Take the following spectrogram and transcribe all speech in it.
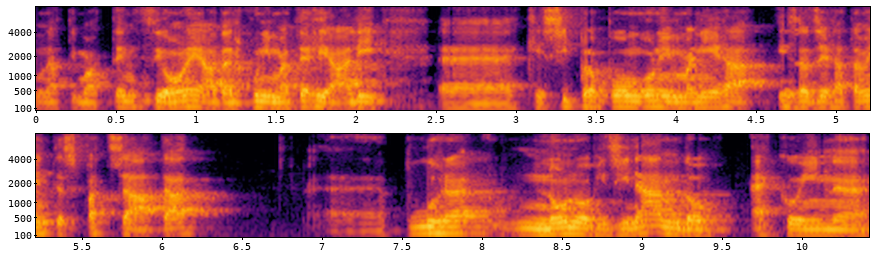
un attimo attenzione ad alcuni materiali eh, che si propongono in maniera esageratamente sfacciata, eh, pur non originando ecco, in,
